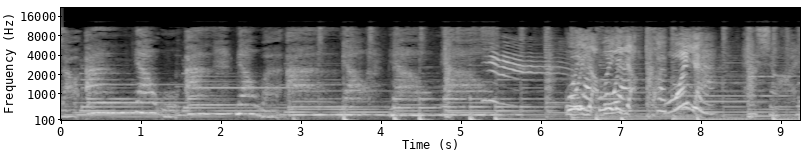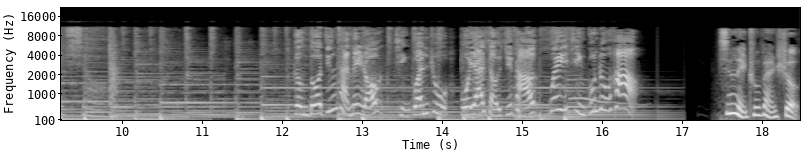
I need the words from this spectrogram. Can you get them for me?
早安，喵！午安，喵！晚安，喵喵喵！播呀播呀，快播呀！嘿咻嘿咻。更多精彩内容，请关注博雅小学堂微信公众号。新蕾出版社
